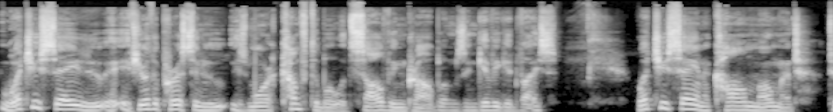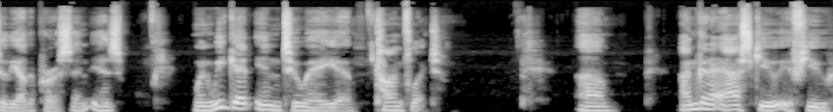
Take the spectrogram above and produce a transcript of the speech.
What you say to if you're the person who is more comfortable with solving problems and giving advice, what you say in a calm moment to the other person is, when we get into a uh, conflict, um, I'm going to ask you if you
